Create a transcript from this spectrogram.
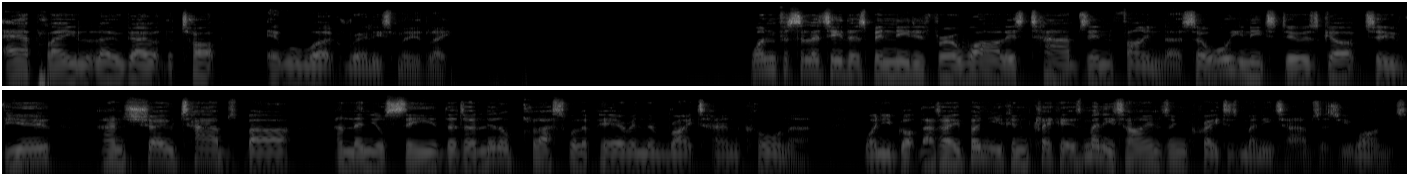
AirPlay logo at the top, it will work really smoothly. One facility that's been needed for a while is tabs in Finder. So all you need to do is go up to View and Show Tabs bar and then you'll see that a little plus will appear in the right hand corner. When you've got that open you can click it as many times and create as many tabs as you want.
